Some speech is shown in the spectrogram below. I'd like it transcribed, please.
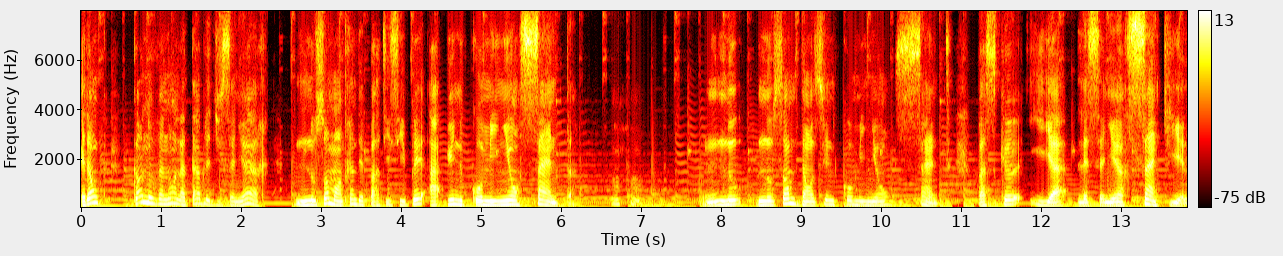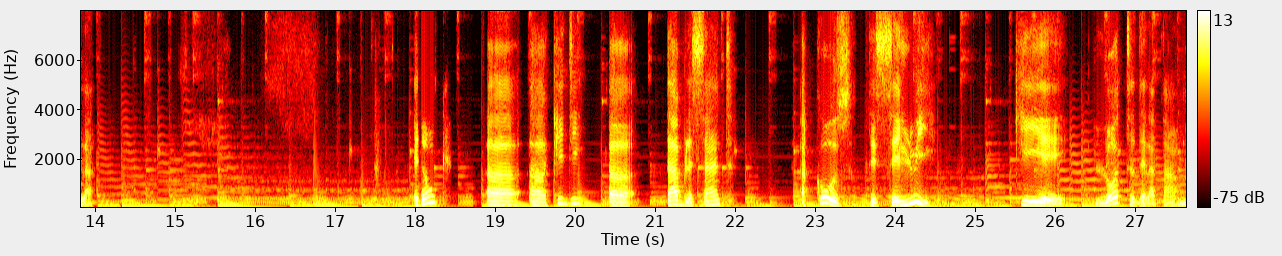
Et donc, quand nous venons à la table du Seigneur, nous sommes en train de participer à une communion sainte. Nous, nous sommes dans une communion sainte parce qu'il y a le Seigneur saint qui est là. Et donc, euh, euh, qui dit euh, table sainte à cause de celui qui est l'hôte de la table,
